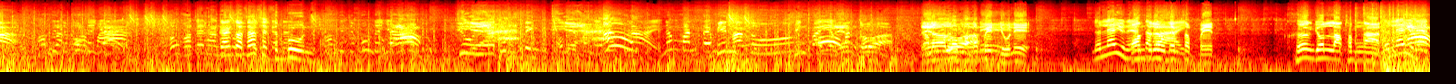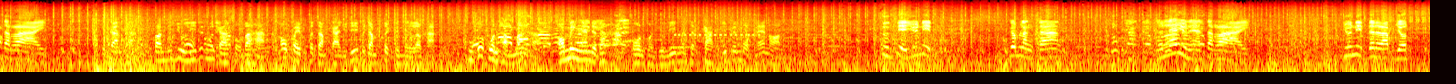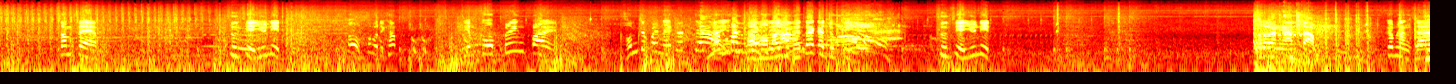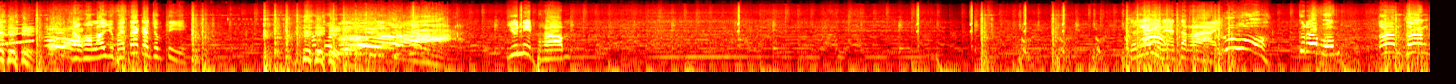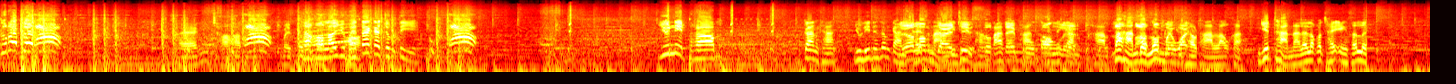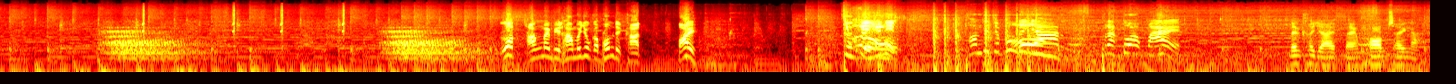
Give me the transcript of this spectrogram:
พร้อมที่จะการก่อสร้างเสร็จสมบูรณ์พร้อมที่จะพุ่งทะยานอยู่เหนือทุกสิ่งผมจะไปไหนก็ได้น้ำมันเต็มบินสูงบินไปอย่างมั่นคงเรือลบพันธมิตรอยู่นี่เดินแร่อยู่ในควาอัมนตเร็วราเต็มยสปีดเครื่องยนต์หลักทำงานเดินแร่อยู่ในอันตรายการตอนนี้ยูรีได้ทำการส่งทหารเข้าไปประจำการอยู่ที่ประจำตึกในเมืองแล้วค่ะคุณก็ควรทำบ้างค่ะเพราะไม่งั้นเดี๋ยวทหารโคนของยูรีมันจะกัดยึดไปหมดแน่นอน สูญเสียยูนิตกำลังสร้างเดินแร่อยู่ในอันตราย ยูนิตได้รับยศซ่อมแซมสูญเสียยูนิต โอ้สวัสดีครับ เตรียมตัวบริ้งไป ผมจะไปไหนก็ได้น้ำมันทางของเราอยู่ภายใต้การโจมตีสูญเสียยูนิตพลังงานต่ำกำลังสร้างทางของเราอยู่ภายใต้การโจมตี ข้างบนมีโลกนะครับยูนิตพร้อม เดินแร่อยู่ในอันตราย ครับผมตามทางครับเดินแผงชาร์จไม่พบทางของเราอยู่ภายใต้การโจมตียูนิตพร้อม การคะยูริได้ทำการเรือใช้ลำสนามใหญ่บินที่ที่อยู่ทางสุดใต้ในสะหพานมู่กองในเรือการพารัทกษาหารโดดร่มความมาเร็อวไว้ยู่แถวฐานเราค่ะ ยึดฐานนั้นแล้วเราก็ใช้เองซะเลยรถถังไม่มีทางมายุ่งกับผมเด็ดขาด ไปสูญเสียยูนิตพร้อมที่จะพุ่งทะยานผลักตัวออกไป เล่นขยายแสงพร้อมใช้งาน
